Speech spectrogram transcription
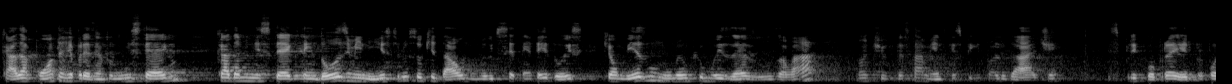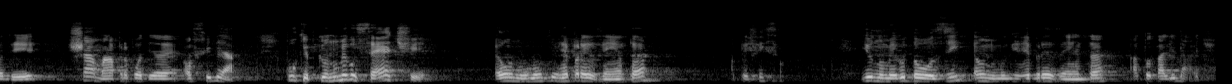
Cada ponta representa um ministério, cada ministério tem 12 ministros, o que dá o número de 72, que é o mesmo número que o Moisés usa lá no Antigo Testamento, que a espiritualidade explicou para ele, para poder chamar, para poder auxiliar. Por quê? Porque o número 7 é o número que representa a perfeição. E o número 12 é um número que representa a totalidade.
